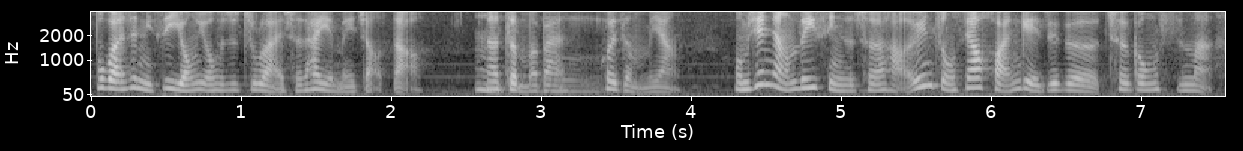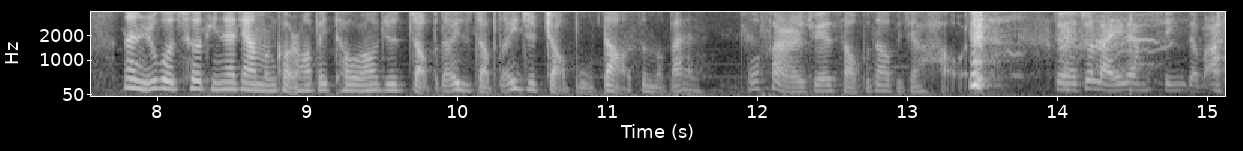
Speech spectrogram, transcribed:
不管是你自己拥有或是租来的车，他也没找到。那怎么办？嗯、会怎么样？我们先讲 leasing 的车好了，因为总是要还给这个车公司嘛。那你如果车停在家门口，然后被偷，然后就是找不到，一直找不到，一直找不到，怎么办？我反而觉得找不到比较好哎。对啊，就来一辆新的吧。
